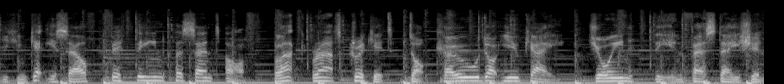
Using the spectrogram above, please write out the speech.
you can get yourself 15% off. BlackRatCricket.co.uk. Join the infestation.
